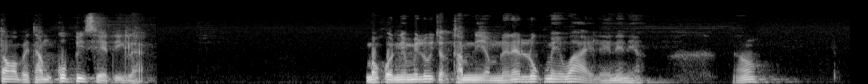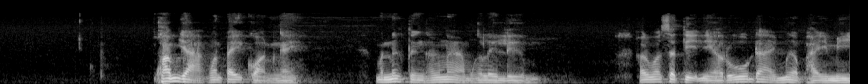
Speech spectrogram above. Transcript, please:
ต้องเอาไปทำกุ๊ปพิเศษอีกแหละ บางคนยังไม่รู้จักธรรมเนียมเลยนะลุกไม่ไหวเลยเนี่ยเนี่ยเนาะความอยากมันไปก่อนไง มันนึกถึงข้างหน้ามันก็เลยลืมคำว่าสติเนี่ยรู้ได้เมื่อภัยมี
